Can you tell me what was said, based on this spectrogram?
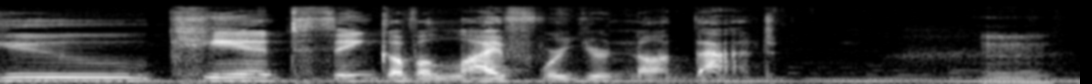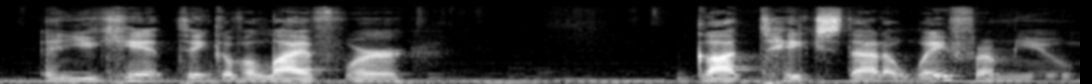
you can't think of a life where you're not that. Mm. And you can't think of a life where God takes that away from you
